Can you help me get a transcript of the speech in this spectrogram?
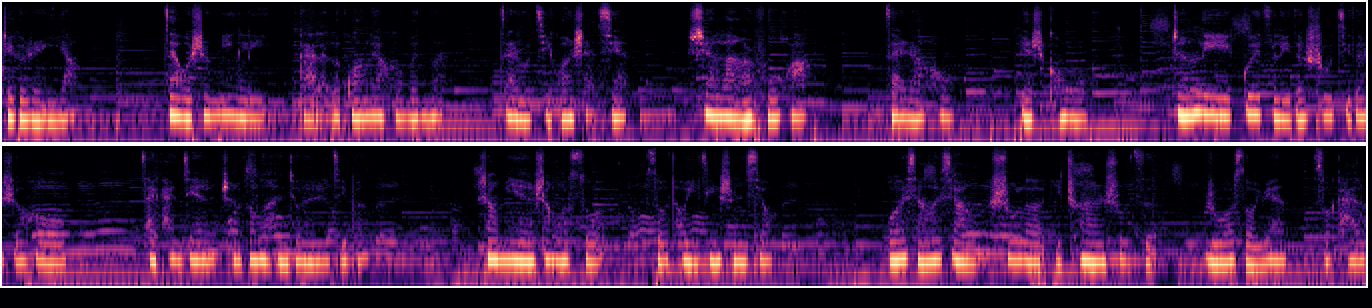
这个人一样，在我生命里带来了光亮和温暖，再如极光闪现，绚烂而浮华，再然后便是空无。整理柜子里的书籍的时候，才看见尘封了很久的日记本，上面上了锁，锁头已经生锈。我想了想，输了一串数字，如我所愿，锁开了。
